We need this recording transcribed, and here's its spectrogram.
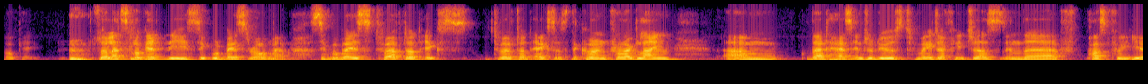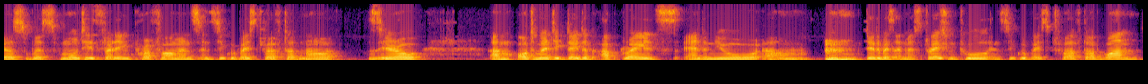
Okay, so let's look at the SQLBase roadmap. SQLBase 12.x 12.x is the current product line um, that has introduced major features in the past few years with multi-threading performance in SQLBase 12.0, um, automatic data upgrades, and a new um, database administration tool in SQLBase 12.1,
